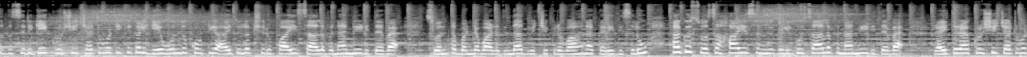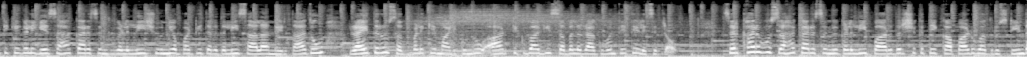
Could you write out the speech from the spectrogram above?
ಸದಸ್ಯರಿಗೆ ಕೃಷಿ ಚಟುವಟಿಕೆಗಳಿಗೆ ಒಂದು ಕೋಟಿ ಐದು ಲಕ್ಷ ರೂಪಾಯಿ ಸಾಲವನ್ನು ನೀಡಿದ್ದೇವೆ. ಸ್ವಂತ ಬಂಡವಾಳದಿಂದ ದ್ವಿಚಕ್ರ ವಾಹನ ಖರೀದಿಸಲು ಹಾಗೂ ಸ್ವಸಹಾಯ ಸಂಘಗಳಿಗೂ ಸಾಲವನ್ನು ನೀಡಿದ್ದೇವೆ. ರೈತರ ಕೃಷಿ ಚಟುವಟಿಕೆಗಳಿಗೆ ಸಹಕಾರ ಸಂಘಗಳಲ್ಲಿ ಶೂನ್ಯ ಬಡ್ಡಿ ದರದಲ್ಲಿ ಸಾಲ ನೀಡ್ತಾ ಇದ್ದು, ರೈತರು ಸದ್ಬಳಕೆ ಮಾಡಿಕೊಂಡು ಆರ್ಥಿಕವಾಗಿ ಸಬಲರಾಗುವಂತೆ ತಿಳಿಸಿದರು. ಸರ್ಕಾರವು ಸಹಕಾರ ಸಂಘಗಳಲ್ಲಿ ಪಾರದರ್ಶಕತೆ ಕಾಪಾಡುವ ದೃಷ್ಟಿಯಿಂದ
